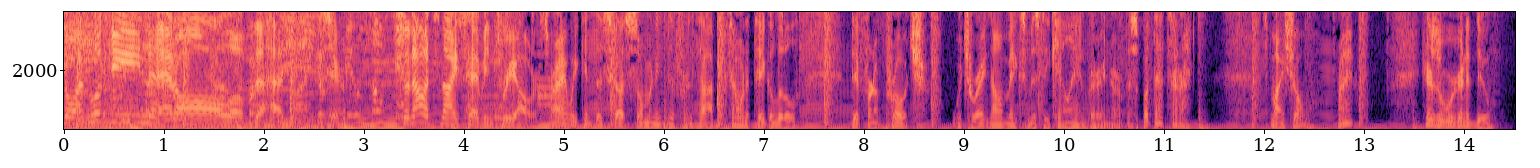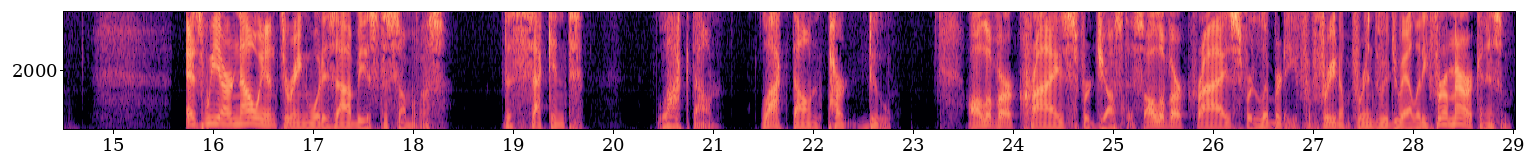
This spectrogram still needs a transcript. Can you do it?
So I'm looking at all of the headlines here. So now it's nice having three hours, right? We can discuss so many different topics. I want to take a little different approach, which right now makes Misty Callahan very nervous, but that's all right. It's my show, right? Here's what we're going to do. As we are now entering what is obvious to some of us, the second lockdown, lockdown part two. All of our cries for justice, all of our cries for liberty, for freedom, for individuality, for Americanism.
